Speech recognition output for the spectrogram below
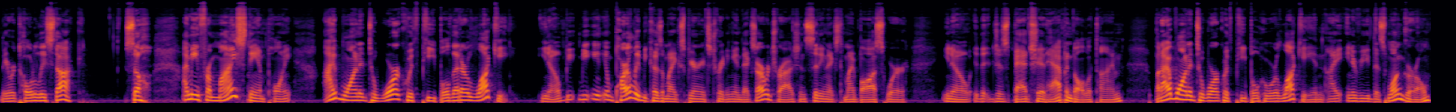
They were totally stuck. So, I mean, from my standpoint, I wanted to work with people that are lucky, you know, be, be, partly because of my experience trading index arbitrage and sitting next to my boss where, you know, it, just bad shit happened all the time. But I wanted to work with people who were lucky. And I interviewed this one girl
